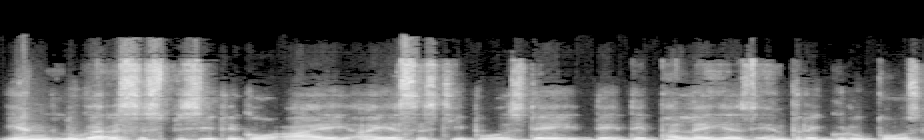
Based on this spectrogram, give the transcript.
en lugares específicos hay, hay esos tipos de, de, peleas entre grupos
